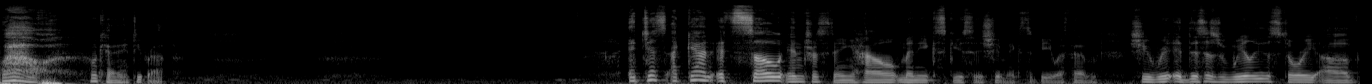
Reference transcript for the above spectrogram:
Wow. Okay, deep breath. It just again, it's so interesting how many excuses she makes to be with him. She re- this is really the story of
